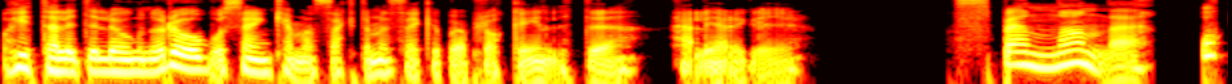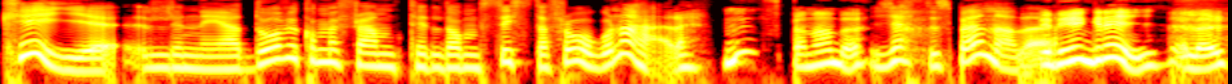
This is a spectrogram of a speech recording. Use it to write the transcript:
och hitta lite lugn och ro. Och sen kan man sakta men säkert börja plocka in lite härligare grejer. Spännande. Okej, Linnea, då har vi kommit fram till de sista frågorna här. Mm, spännande. Jättespännande. Är det en grej? eller?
